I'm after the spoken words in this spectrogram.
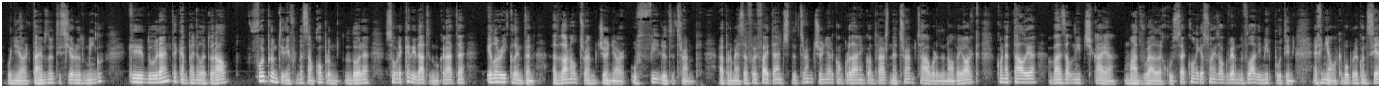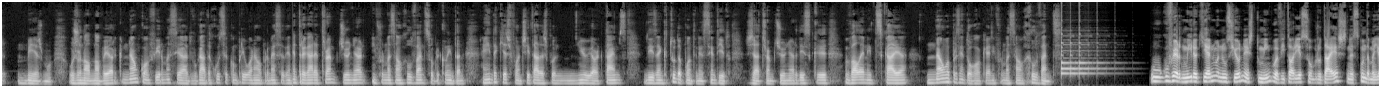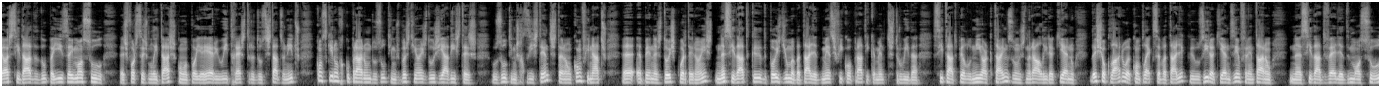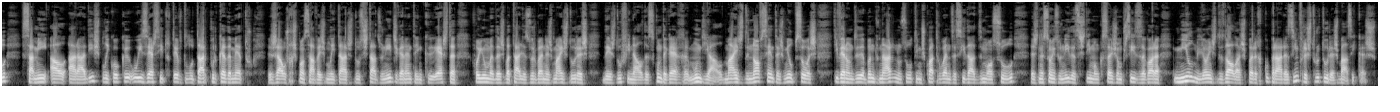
O New York Times noticiou no domingo que, durante a campanha eleitoral, foi prometida informação comprometedora sobre a candidata democrata Hillary Clinton a Donald Trump Jr., o filho de Trump. A promessa foi feita antes de Trump Jr. concordar em encontrar-se na Trump Tower de Nova York com Natalia Vazelnitskaya, uma advogada russa com ligações ao governo de Vladimir Putin. A reunião acabou por acontecer mesmo. O Jornal de Nova York não confirma se a advogada russa cumpriu ou não a promessa de entregar a Trump Jr. informação relevante sobre Clinton, ainda que as fontes citadas pelo New York Times dizem que tudo aponta nesse sentido. Já Trump Jr. disse que Valenitskaya não apresentou qualquer informação relevante. O governo iraquiano anunciou neste domingo a vitória sobre o Daesh na segunda maior cidade do país, em Mossul. As forças militares, com apoio aéreo e terrestre dos Estados Unidos, conseguiram recuperar um dos últimos bastiões dos jihadistas. Os últimos resistentes estarão confinados a apenas dois quarteirões na cidade que, depois de uma batalha de meses, ficou praticamente destruída. Citado pelo New York Times, um general iraquiano deixou claro a complexa batalha que os iraquianos enfrentaram na cidade velha de Mossul, Sami al-Aradi explicou que o exército teve de lutar por cada metro. Já os responsáveis militares dos Estados Unidos garantem que esta foi uma das batalhas urbanas mais duras desde o final da Segunda Guerra Mundial. Mais de 900 mil pessoas tiveram de abandonar nos últimos quatro anos a cidade de Mossul. As Nações Unidas estimam que sejam precisos agora mil milhões de dólares para recuperar as infraestruturas básicas.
